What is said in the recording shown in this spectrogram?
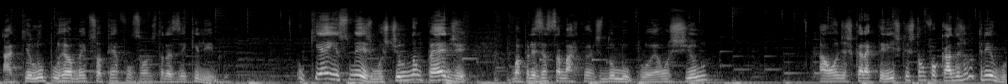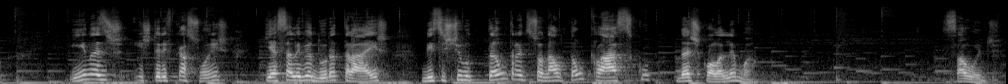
Aqui o lúpulo realmente só tem a função de trazer equilíbrio. O que é isso mesmo? O estilo não pede uma presença marcante do lúpulo, é um estilo onde as características estão focadas no trigo e nas esterificações que essa levedura traz nesse estilo tão tradicional, tão clássico da escola alemã. Saúde!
